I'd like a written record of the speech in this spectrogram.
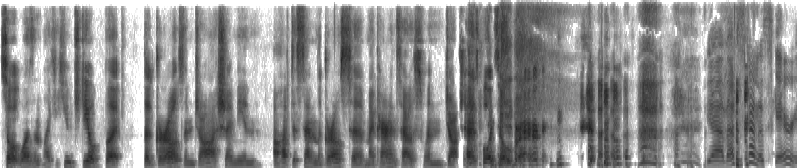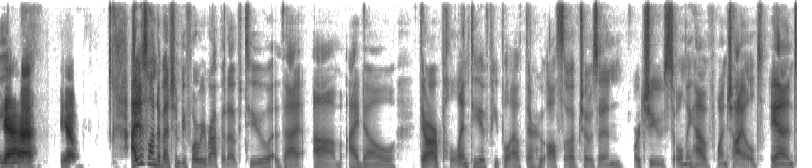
So it wasn't like a huge deal. But the girls and Josh, I mean, I'll have to send the girls to my parents' house when Josh has boys over. yeah, that's kind of scary. yeah. Yeah. I just wanted to mention before we wrap it up too that um, I know there are plenty of people out there who also have chosen or choose to only have one child and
